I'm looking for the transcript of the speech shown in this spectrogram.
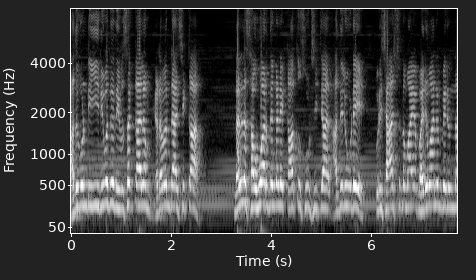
അതുകൊണ്ട് ഈ ഇരുപത് ദിവസക്കാലം ഇടവൻ രാശിക്കാർ നല്ല സൗഹാർദ്ദങ്ങളെ കാത്തു സൂക്ഷിച്ചാൽ അതിലൂടെ ഒരു ശാശ്വതമായ വരുമാനം വരുന്ന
